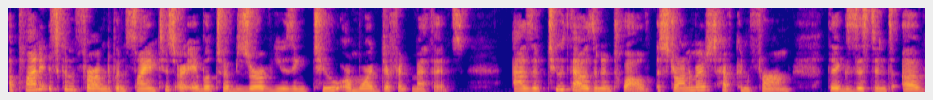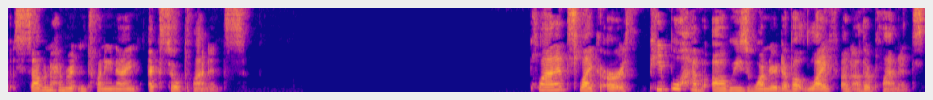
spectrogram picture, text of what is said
A planet is confirmed when scientists are able to observe using two or more different methods. As of 2012, astronomers have confirmed the existence of 729 exoplanets. Planets like Earth. People have always wondered about life on other planets.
